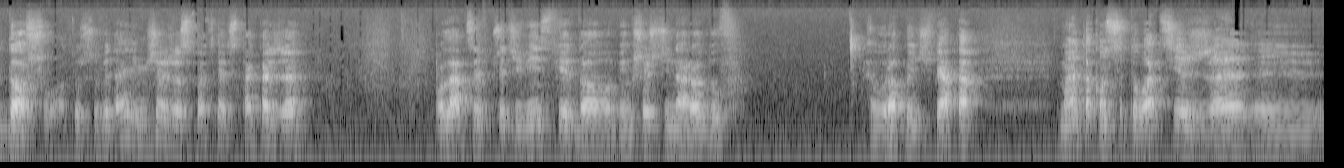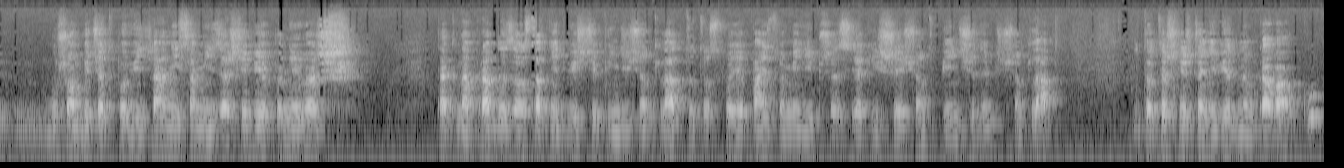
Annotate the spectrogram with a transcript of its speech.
doszło? Otóż wydaje mi się, że sytuacja jest taka, że Polacy w przeciwieństwie do większości narodów Europy i świata mają taką sytuację, że y, muszą być odpowiedzialni sami za siebie, ponieważ tak naprawdę za ostatnie 250 lat to to swoje państwo mieli przez jakieś 65-70 lat i to też jeszcze nie w jednym kawałku.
